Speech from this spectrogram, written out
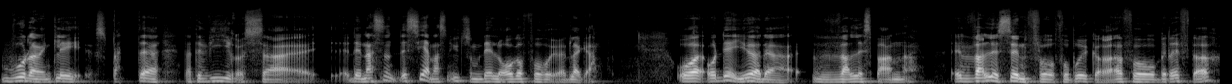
hvordan egentlig dette, dette viruset det, nesten, det, ser nesten ut som det er laga for å ødelegge. Og, og, det gjør det veldig spennende. Veldig synd for forbrukere, for bedrifter.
